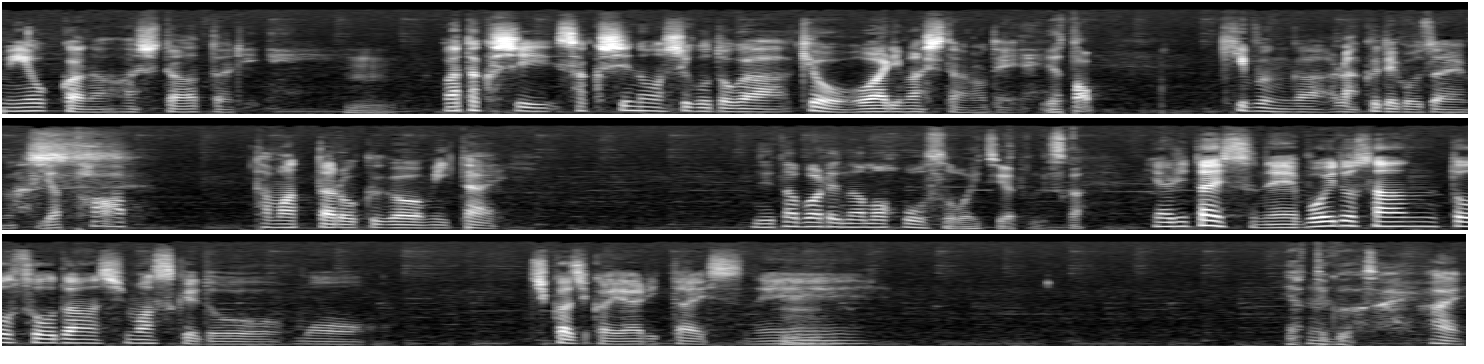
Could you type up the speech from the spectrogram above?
見よっかな明日あたり。うん。私作詞の仕事が今日終わりましたのでやった。気分が楽でございます。やった。たまった録画を見たい。ネタバレ生放送はいつやるんですか？やりたいっすね。ボイドさんと相談しますけどもう近々やりたいっすね、やってください、はい。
